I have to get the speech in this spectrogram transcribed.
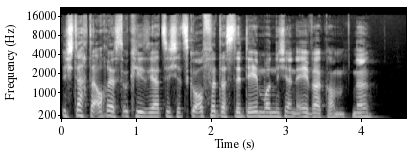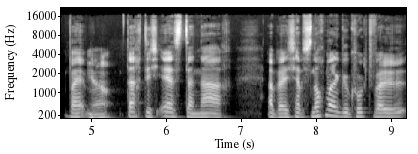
ich dachte auch erst, okay, sie hat sich jetzt geopfert, dass der Dämon nicht an Ava kommt, ne? Weil, Ja, dachte ich erst danach. Aber ich habe es nochmal geguckt, weil,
